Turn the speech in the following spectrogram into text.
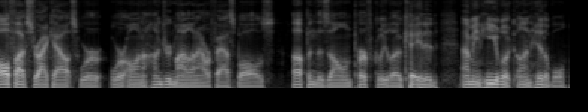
All five strikeouts were were on 100 mile an hour fastballs up in the zone, perfectly located. I mean, he looked unhittable.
